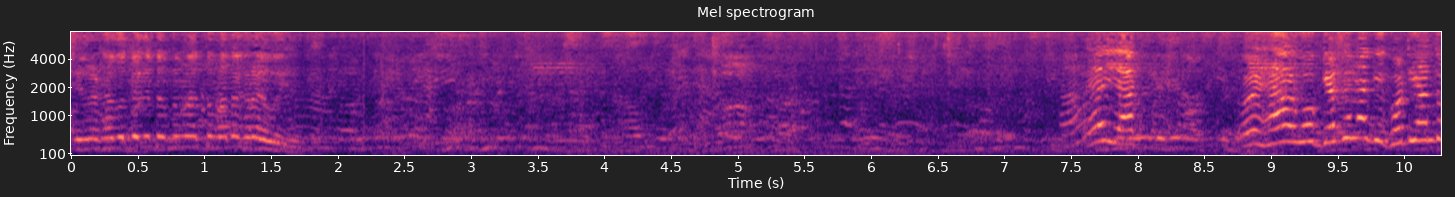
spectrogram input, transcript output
শিলা ঠাকুর থেকে তো তোমার তো মাথা খারাপ হয়ে যাবে এই হ্যাঁ ও গেছে নাকি? ঘটি আনতে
